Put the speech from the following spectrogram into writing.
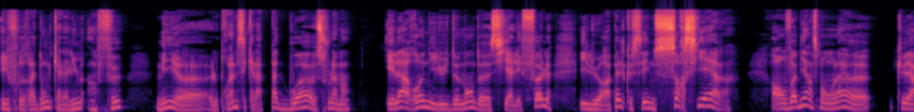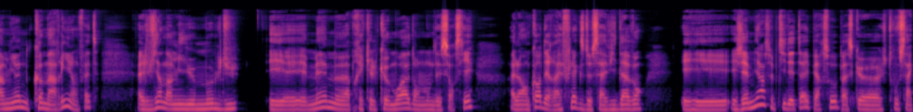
il faudrait donc qu'elle allume un feu, mais euh, le problème c'est qu'elle a pas de bois euh, sous la main. Et là, Ron, il lui demande euh, si elle est folle, il lui rappelle que c'est une sorcière. Alors on voit bien à ce moment-là que Hermione, comme Harry en fait, elle vient d'un milieu moldu, et même après quelques mois dans le monde des sorciers, elle a encore des réflexes de sa vie d'avant. Et, et j'aime bien ce petit détail perso parce que je trouve ça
